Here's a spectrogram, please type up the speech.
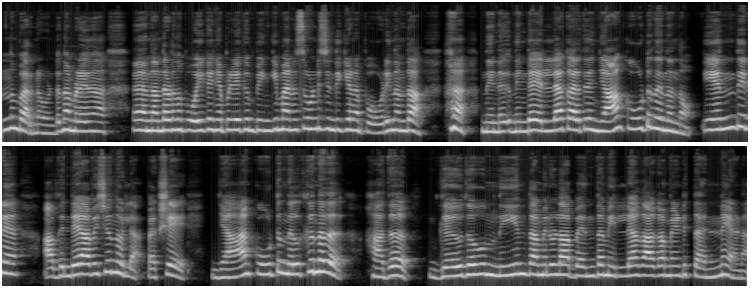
എന്നും പറഞ്ഞുകൊണ്ട് നമ്മുടെ നന്ദ അവിടെ നിന്ന് പോയി കഴിഞ്ഞപ്പോഴേക്കും പിങ്കി മനസ്സുകൊണ്ട് ചിന്തിക്കുകയാണ് പോടി നന്ദ നിന്നെ നിന്റെ നിന്റെ എല്ലാ കാര്യത്തിനും ഞാൻ കൂട്ടു നിന്നെന്നോ? എന്തിന്? അതിന്റെ ആവശ്യമൊന്നുമില്ല. പക്ഷേ ഞാൻ കൂട്ടു നിൽക്കുന്നത് അത് ഗൗതവും നീയും തമ്മിലുള്ള ബന്ധം ഇല്ലാതാകാൻ വേണ്ടി തന്നെയാണ്.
